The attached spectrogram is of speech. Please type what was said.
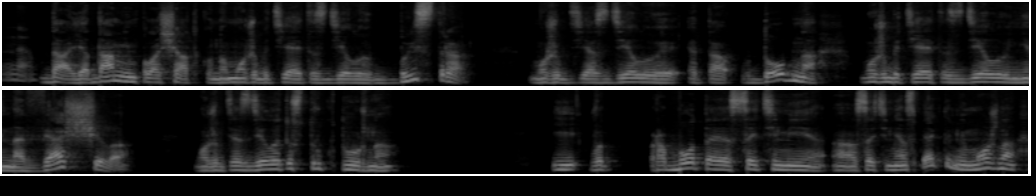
Да. Да, я дам им площадку, но может быть я это сделаю быстро, может быть я сделаю это удобно, может быть я это сделаю ненавязчиво, может быть я сделаю это структурно. И вот работая с этими, а, с этими аспектами, можно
